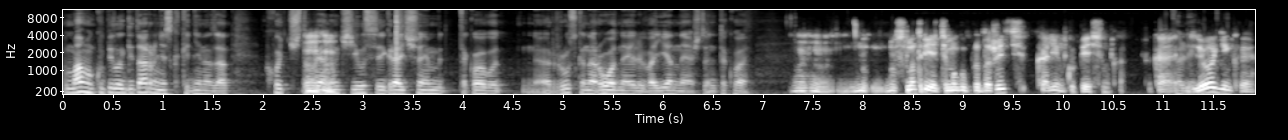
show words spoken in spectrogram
Мама купила гитару несколько дней назад. Хочет, чтобы я Мгм. научился играть что-нибудь такое вот э, русско-народное или военное, что-нибудь такое. Мгм. Ну, ну, смотри, я тебе могу предложить калинку песенка. Такая Калинка. легенькая.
